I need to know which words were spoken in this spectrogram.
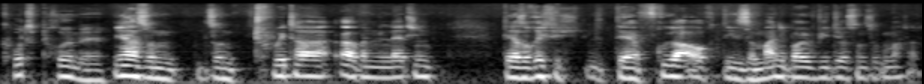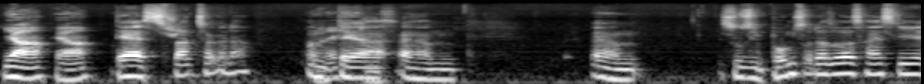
Kurt Prömel. Ja, so ein, so ein Twitter Urban Legend, der so richtig, der früher auch diese Moneyboy-Videos und so gemacht hat. Ja, ja. Der ist Schlagzeuger da. Und Echt? der, ähm, ähm, Susi Bums oder sowas heißt die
